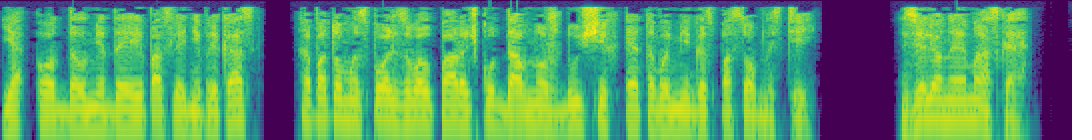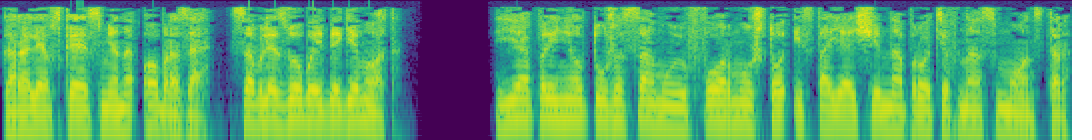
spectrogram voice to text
Я отдал Медее последний приказ, а потом использовал парочку давно ждущих этого мига способностей. Зеленая маска, королевская смена образа, саблезубый бегемот. Я принял ту же самую форму, что и стоящий напротив нас монстр,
